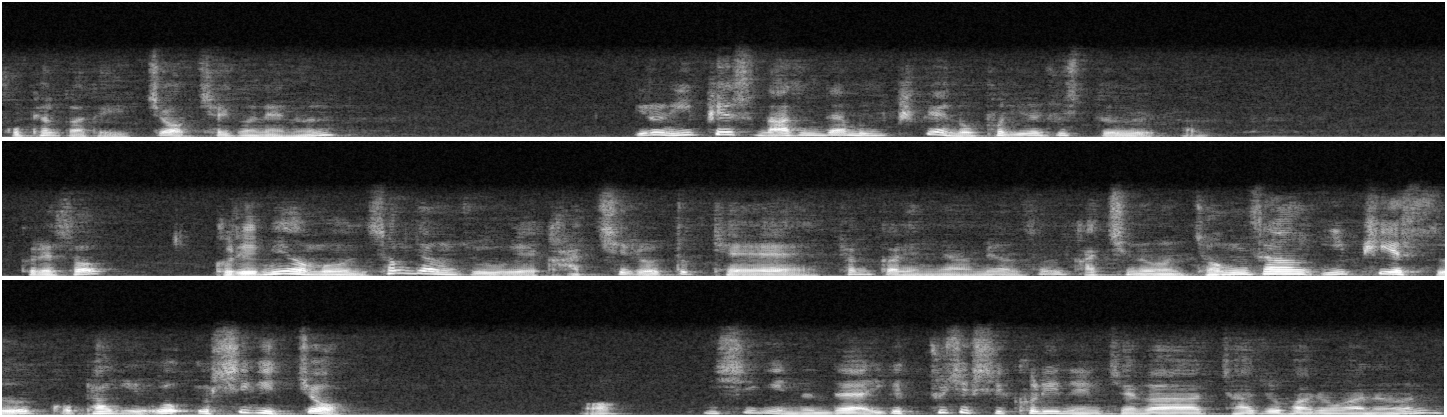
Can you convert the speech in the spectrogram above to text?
고평가되어 있죠. 최근에는 이런 EPS 낮은데 뭐 PBI 높은 이런 주식들 그래서 그레미엄은 성장주의 가치를 어떻게 평가를 했냐면 가치는 정상 EPS 곱하기 요, 요 식이 있죠. 어? 이 식이 있는데 이게 주식 시크리닝 제가 자주 활용하는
